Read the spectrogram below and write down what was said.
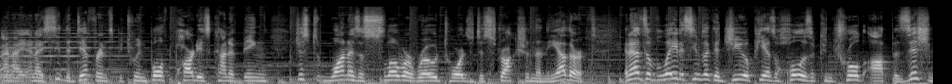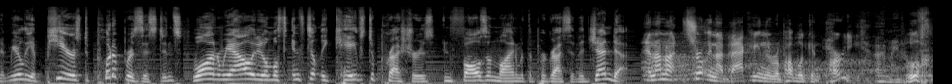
And I and I see the difference between both parties kind of being just one as a slower road towards destruction than the other. And as of late, it seems like the GOP as a whole is a controlled opposition. It merely appears to put up resistance, while in reality, it almost instantly caves to pressures and falls in line with the progressive agenda. And I'm not certainly not backing the Republican Party. I mean, ugh.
